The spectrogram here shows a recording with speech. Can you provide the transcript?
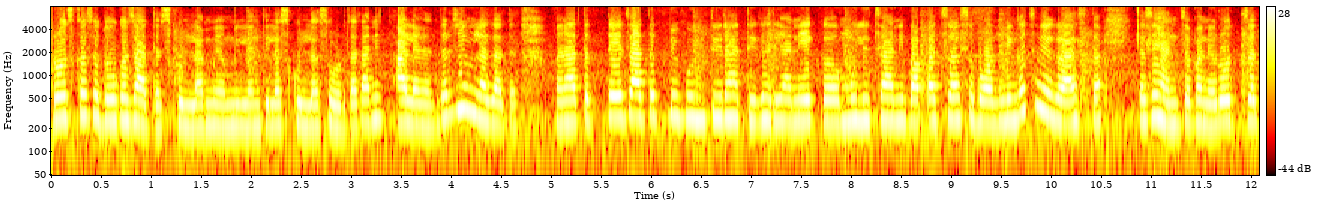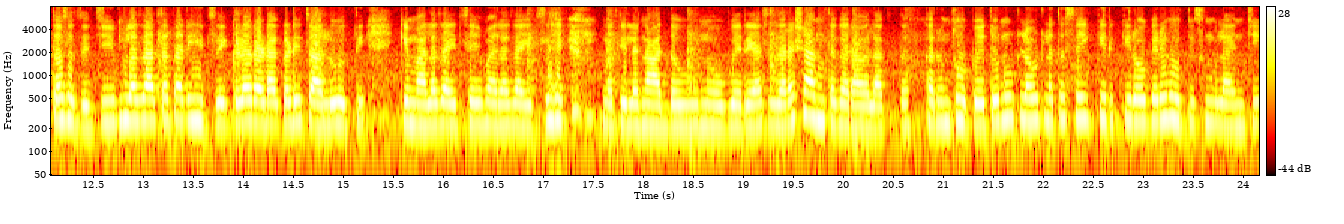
रोज कसं दोघं जातात स्कूलला मि- मिलन तिला स्कूलला सोडतात आणि आल्यानंतर जिमला जातात. पण आता ते जातात निघून ती राहते घरी आणि एक मुलीचं आणि बापाचं असं बॉन्डिंगच वेगळं असतं. तसं ह्यांचं पण आहे. रोजचं तसंच आहे. जिमला जातात आणि हिचं इकडं रडाकडी चालू होती की मला जायचं आहे मला जायचं आहे मग तिला नादवून वगैरे असं जरा शांत करावं लागतं. कारण झोपेतून उठला उठला तसंही किरकिर वगैरे होतीच मुलांची.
